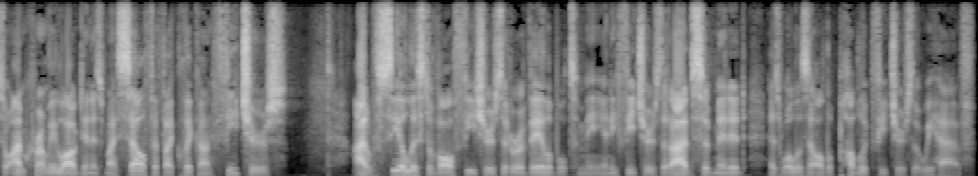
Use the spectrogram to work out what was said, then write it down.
So I'm currently logged in as myself. If I click on features, I'll see a list of all features that are available to me, any features that I've submitted, as well as all the public features that we have.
